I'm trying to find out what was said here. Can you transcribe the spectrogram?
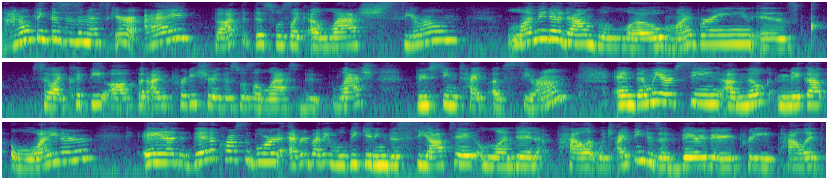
I don't think this is a mascara. I thought that this was like a lash serum let me know down below. My brain is, so I could be off, but I'm pretty sure this was a last bo lash boosting type of serum. And then we are seeing a Milk Makeup Liner. And then across the board, everybody will be getting the Ciate London palette, which I think is a very, very pretty palette.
